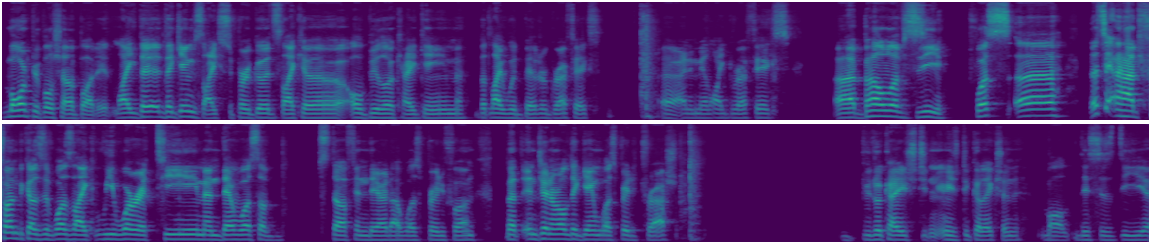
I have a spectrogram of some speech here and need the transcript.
more people should have bought it. Like the the game's like super good. It's like a old Budokai game, but like with better graphics, uh, anime like graphics. Uh, Battle of Z was uh let's say I had fun because it was like we were a team and there was some stuff in there that was pretty fun. But in general, the game was pretty trash. Budokai HD, HD collection. Well, this is the uh,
